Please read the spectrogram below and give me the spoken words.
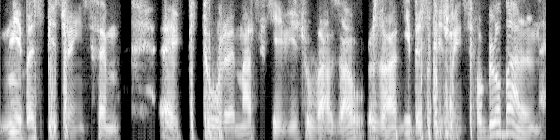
niebezpieczeństwem, e, które Mackiewicz uważał za niebezpieczeństwo globalne.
